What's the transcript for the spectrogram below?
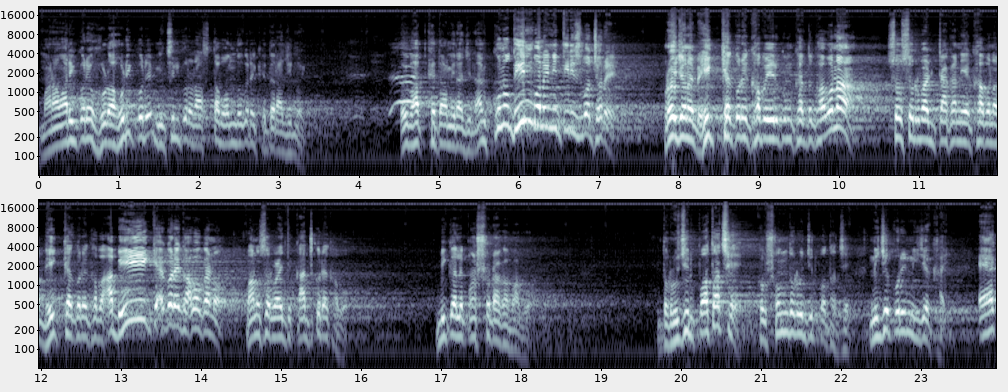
মারামারি করে, হুড়াহুড়ি করে, মিছিল করে রাস্তা বন্ধ করে খেতে রাজি নই। ওই ভাত খেতে আমি রাজি না আমি কোনো দিন বলিনি তিরিশ বছরে, প্রয়োজনে ভিক্ষা করে খাব, এরকম খেতে খাব না। শ্বশুর বাড়ির টাকা নিয়ে খাব না, ভিক্ষা করে খাব। আর ভিক্ষা করে খাব কেন? মানুষের বাড়িতে কাজ করে খাব। বিকালে পাঁচশো টাকা পাবো। তো রুজির পথ আছে, খুব সুন্দর রুজির পথ আছে। নিজে করি, নিজে খাই। এক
